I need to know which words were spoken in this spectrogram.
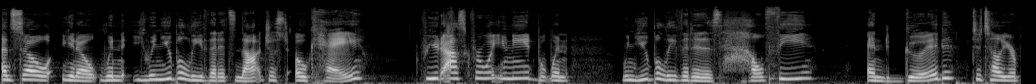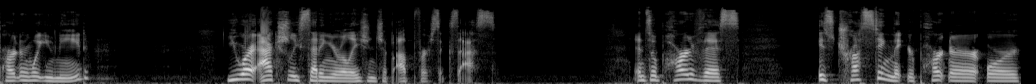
And so, you know, when you, when you believe that it's not just okay for you to ask for what you need, but when when you believe that it is healthy and good to tell your partner what you need, you are actually setting your relationship up for success. And so part of this is trusting that your partner or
